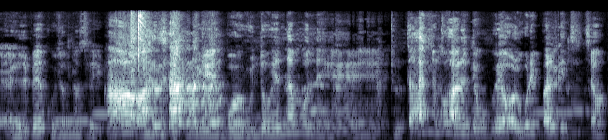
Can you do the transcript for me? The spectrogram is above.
엘베 고장나서 이게 아 맞아. 얘뭐 운동했나 보네. 좀 따는 거 하는데 왜 얼굴이 빨개지죠?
